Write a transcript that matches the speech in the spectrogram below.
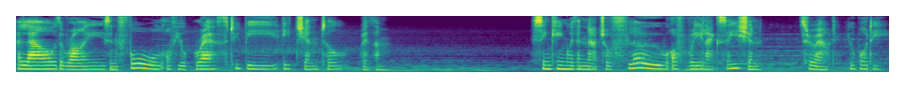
Allow the rise and fall of your breath to be a gentle rhythm, sinking with a natural flow of relaxation throughout your body.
